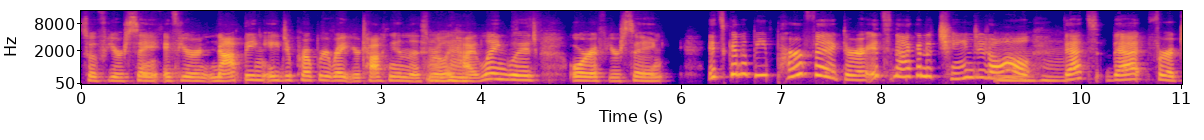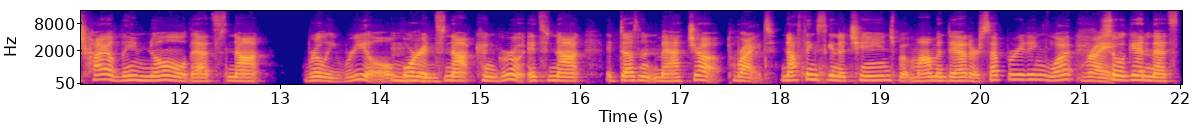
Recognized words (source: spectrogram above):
So, if you're saying, if you're not being age appropriate, right, you're talking in this really Mhm. high language, or if you're saying, it's going to be perfect or it's not going to change at all, Mhm. that's that for a child, they know that's not really real or Mhm. it's not congruent. It's not, it doesn't match up. Right. Nothing's going to change, but mom and dad are separating. What? Right. So again, that's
